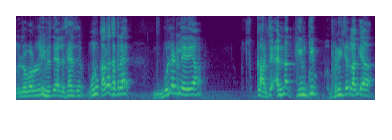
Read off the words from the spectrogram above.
ਰਿਵਾਲਵਰ ਲਈ ਫਿਰਦੇ ਆ ਲਾਇਸੈਂਸ ਉਹਨੂੰ ਕਾਹਦਾ ਖਤਰਾ ਹੈ? ਬੁਲਟ ਲੈ ਲਿਆ। ਘਰ 'ਚ ਇੰਨਾ ਕੀਮਤੀ ਫਰਨੀਚਰ ਲੱਗ ਗਿਆ।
